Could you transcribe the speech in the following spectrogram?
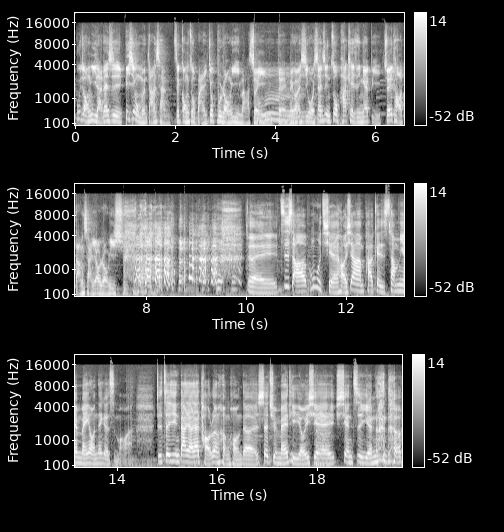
不容易啦，但是毕竟我们党产这工作本来就不容易嘛，所以、嗯对没关系，我相信做 p a c k a g e 应该比追讨党产要容易许多。对，至少目前好像 podcast 上面没有那个什么啊。就最近大家在讨论很红的社群媒体有一些限制言论的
